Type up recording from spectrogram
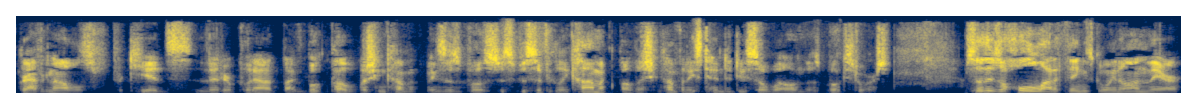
graphic novels for kids that are put out by book publishing companies as opposed to specifically comic publishing companies tend to do so well in those bookstores. So there's a whole lot of things going on there.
